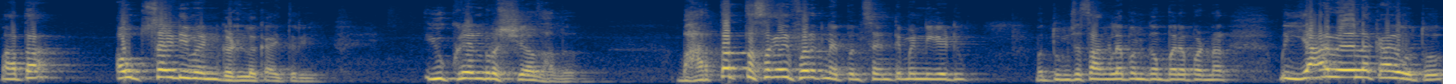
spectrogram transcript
मग आता आउटसाईड इव्हेंट घडलं काहीतरी. युक्रेन रशिया झालं. भारतात तसा काही फरक नाही पण सेंटिमेंट निगेटिव्ह मग तुमच्या चांगल्या पण कंपन्या पडणार. मग या वेळेला काय होतं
